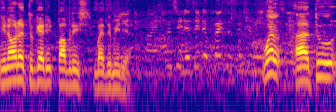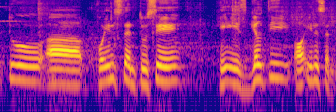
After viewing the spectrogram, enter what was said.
in order to get it published by the media. Well, uh, to, to uh, for instance, to say he is guilty or innocent,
